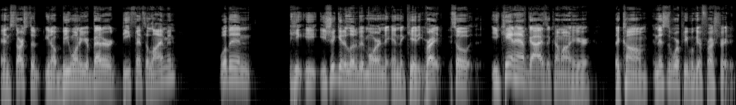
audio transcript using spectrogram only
and starts to you know be one of your better defensive linemen. Well, then he, he you should get a little bit more in the in the kitty, right? So you can't have guys that come out here that come, and this is where people get frustrated.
